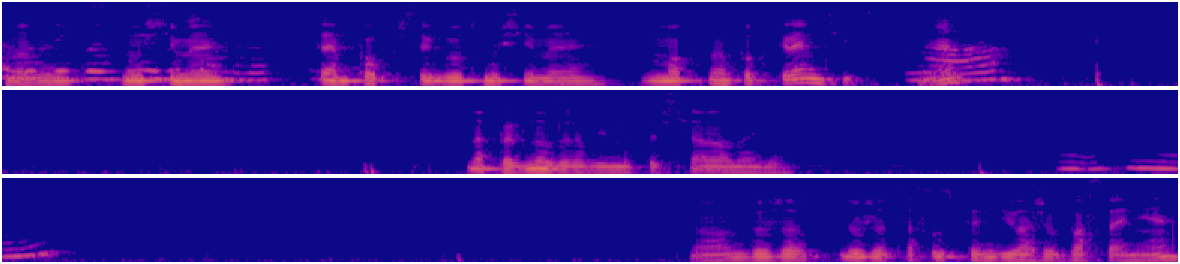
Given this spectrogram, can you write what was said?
za No dwa więc tygodnie musimy ruszamy do szkoły. Tempo przygód musimy mocno podkręcić, nie? No, Na pewno zrobimy coś szalonego. mhm. No, dużo, dużo czasu spędziłaś w basenie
